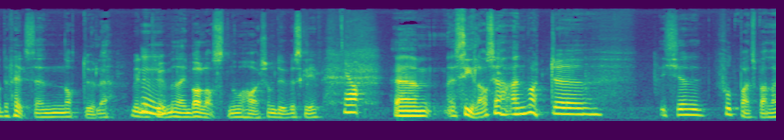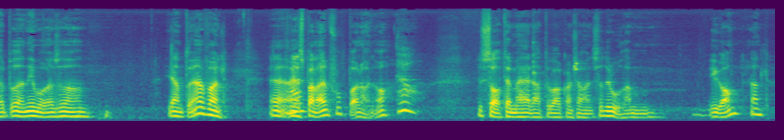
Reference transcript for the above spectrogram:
Og det felles seg naturlig, vil jeg tro, med den ballasten hun har, som du beskriver. Ja. Um, Silas, ja. Han ble uh, ikke fotballspiller på det nivået, så jenta i hvert fall. Eh, han spiller fotball, han òg. Ja. Du sa til meg her at det var kanskje han som dro dem i gang? Eller?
